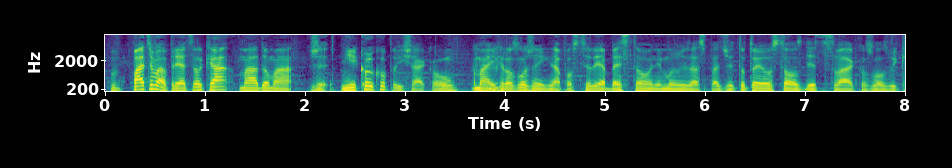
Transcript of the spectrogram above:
Paťová priateľka má doma že niekoľko plíšákov, má ich rozložených na posteli a bez toho nemôže zaspať. Že toto je ostalo z detstva ako zlozvyk.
